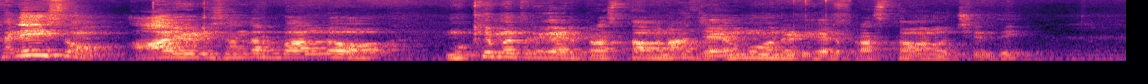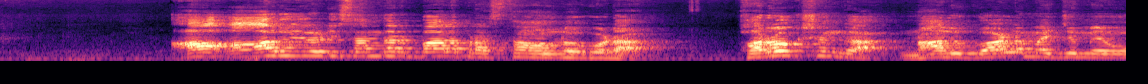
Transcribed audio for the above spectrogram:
కనీసం ఆరు ఏడు సందర్భాల్లో ముఖ్యమంత్రి గారి ప్రస్తావన జగన్మోహన్ రెడ్డి గారి ప్రస్తావన వచ్చింది. ఆ ఆరు ఏడు సందర్భాల ప్రస్తావనలో కూడా పరోక్షంగా నాలుగు గోళ్ళ మధ్య మేము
